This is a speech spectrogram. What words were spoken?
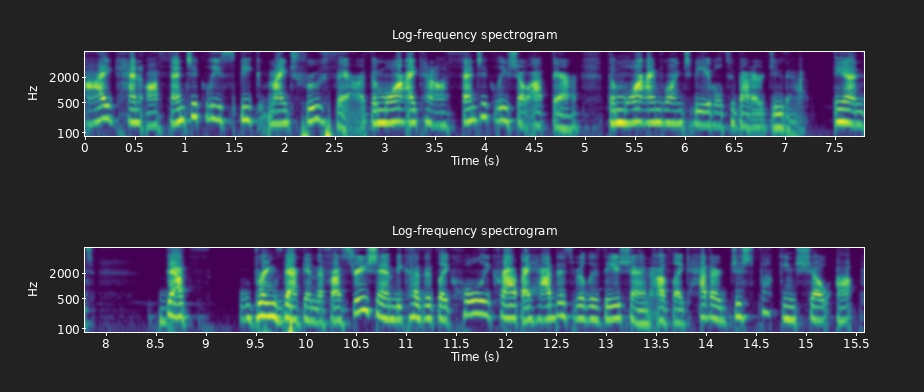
I can authentically speak my truth there, the more I can authentically show up there, the more I'm going to be able to better do that. And that's brings back in the frustration because it's like, holy crap, I had this realization of like, Heather, just fucking show up.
